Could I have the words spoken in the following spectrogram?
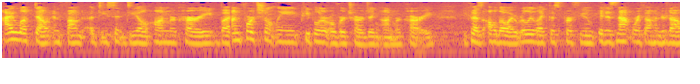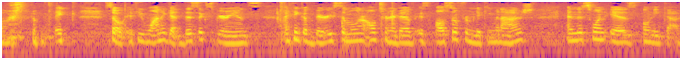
I lucked out and found a decent deal on Mercari, but unfortunately people are overcharging on Mercari because although I really like this perfume, it is not worth a $100, I don't think. So if you wanna get this experience, I think a very similar alternative is also from Nicki Minaj. And this one is Onika.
